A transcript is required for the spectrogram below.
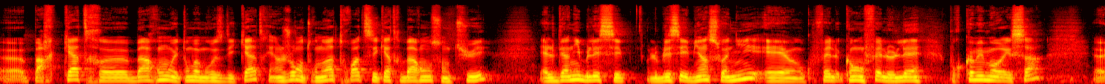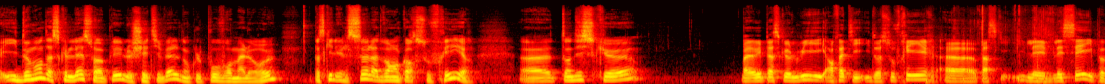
euh, par quatre euh, barons et tombe amoureuse des quatre. Et un jour en tournoi, trois de ces quatre barons sont tués et le dernier blessé. Le blessé est bien soigné et euh, on fait quand on fait le lait pour commémorer ça, euh, il demande à ce que le soit appelé le chétivel, donc le pauvre malheureux, parce qu'il est le seul à devoir encore souffrir. Euh, tandis que Bah oui, parce que lui, en fait, il, doit souffrir euh, parce qu'il est blessé. Il peut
